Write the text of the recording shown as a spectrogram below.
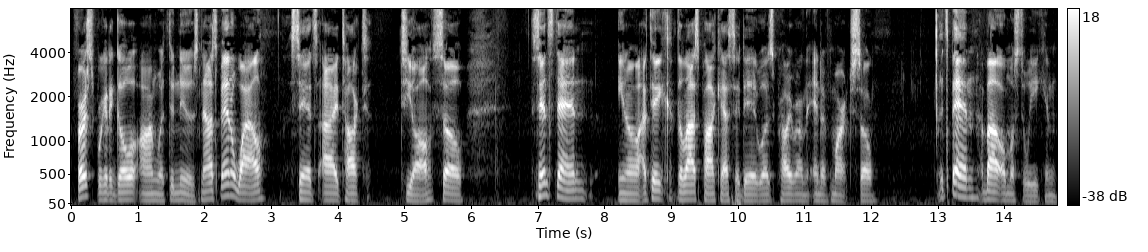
first, we're going to go on with the news. Now, it's been a while since I talked to y'all. So, since then, you know, I think the last podcast I did was probably around the end of March. So, it's been about almost a week. And,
